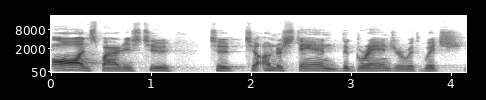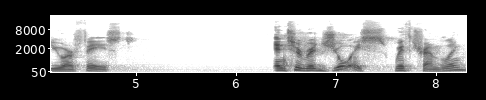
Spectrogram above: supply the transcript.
awe inspired is to, to, to understand the grandeur with which you are faced and to rejoice with trembling.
